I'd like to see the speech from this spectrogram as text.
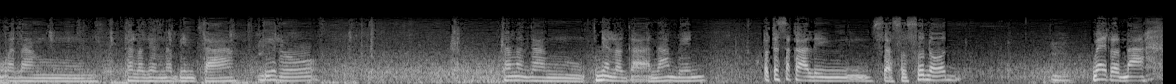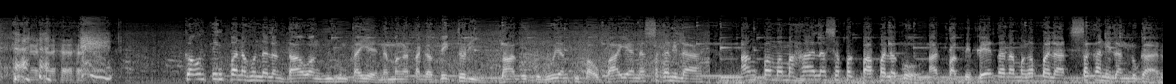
Walang talagang nabenta. Pero talagang nalagaan namin. Pagkasakaling sa susunod, meron na. Kaunting panahon na lang daw ang hihintayin ng mga taga-victory bago tuluyang ipaubaya na sa kanila ang pamamahala sa pagpapalago at pagbebenta ng mga balat sa kanilang lugar.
